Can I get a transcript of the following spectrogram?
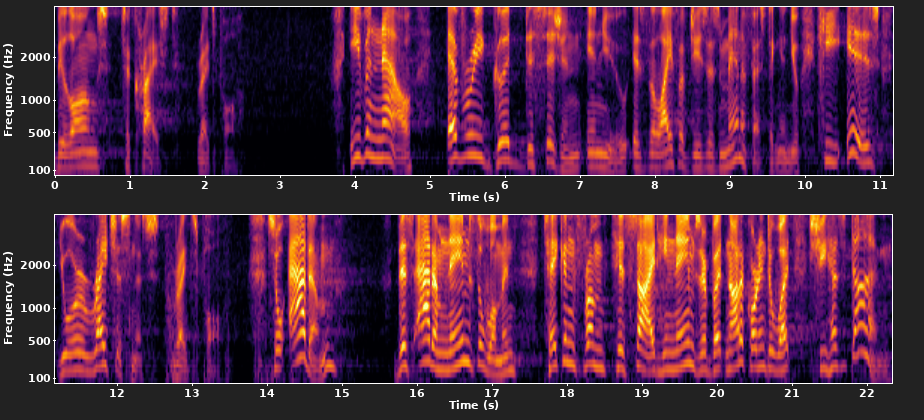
belongs to Christ, writes Paul. Even now, every good decision in you is the life of Jesus manifesting in you. He is your righteousness, writes Paul. So, Adam, this Adam names the woman taken from his side. He names her, but not according to what she has done.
